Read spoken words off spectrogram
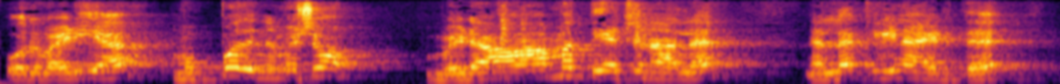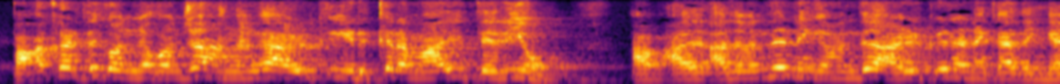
ஒரு வழியா முப்பது நிமிஷம் விடாம தேய்ச்சனால நல்லா க்ளீன் ஆகிடுது பார்க்கறதுக்கு கொஞ்சம் கொஞ்சம் அங்கங்கே அழுக்கு இருக்கிற மாதிரி தெரியும். அது அது வந்து நீங்கள் வந்து அழுக்குன்னு நினைக்காதீங்க.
